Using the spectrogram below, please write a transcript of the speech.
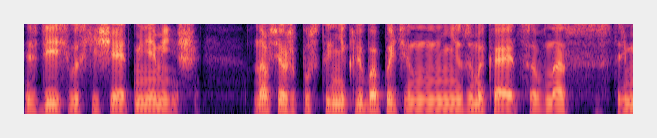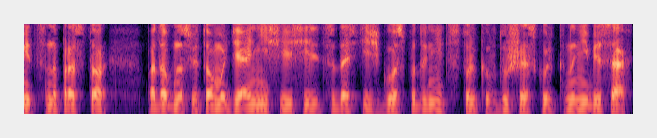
здесь восхищает меня меньше. Но все же пустынник любопытен, не замыкается в нас, стремится на простор. Подобно святому Дионисию, силится достичь Господа не столько в душе, сколько на небесах.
